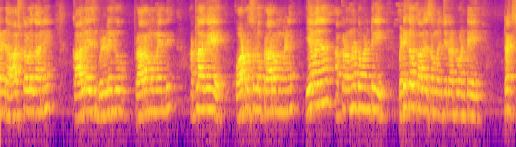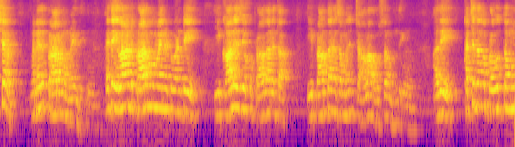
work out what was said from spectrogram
రెండు హాస్టళ్ళు కానీ కాలేజీ బిల్డింగ్ ప్రారంభమైంది. అట్లాగే క్వార్టర్స్లో ప్రారంభమైనవి ఏమైనా అక్కడ ఉన్నటువంటి మెడికల్ కాలేజ్ సంబంధించినటువంటి స్ట్రక్చర్ అనేది ప్రారంభమైంది. అయితే ఇలాంటి ప్రారంభమైనటువంటి ఈ కాలేజీ యొక్క ప్రాధాన్యత ఈ ప్రాంతానికి సంబంధించి చాలా అవసరం ఉంది. అది ఖచ్చితంగా ప్రభుత్వము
